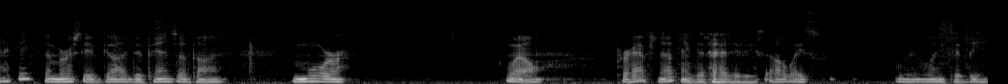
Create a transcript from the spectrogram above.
I think the mercy of God depends upon more, well, perhaps nothing that I do. He's always willing to be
